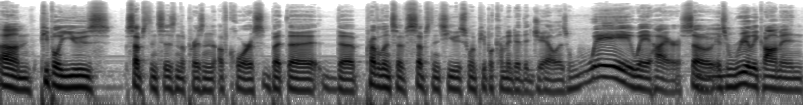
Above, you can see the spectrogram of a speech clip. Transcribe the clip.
Um, people use substances in the prison, of course, but the the prevalence of substance use when people come into the jail is way way higher. So it's really common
